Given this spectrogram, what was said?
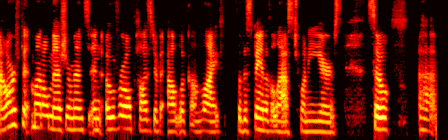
our fit model measurements and overall positive outlook on life for the span of the last 20 years. So uh,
